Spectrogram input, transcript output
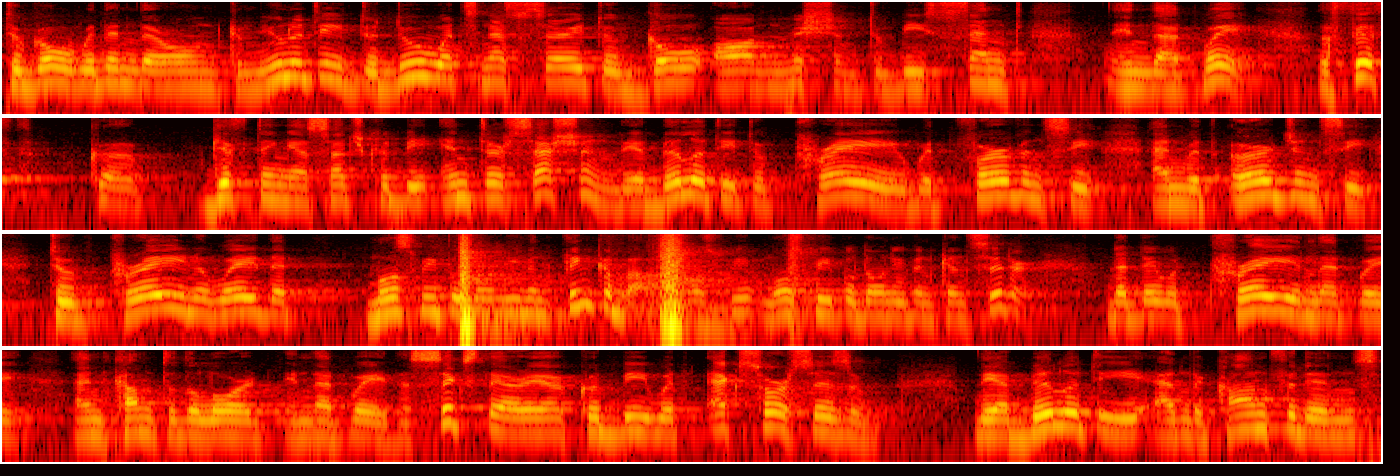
to go within their own community, to do what's necessary to go on mission, to be sent in that way. The fifth uh, Gifting as such could be intercession, the ability to pray with fervency and with urgency, to pray in a way that most people don't even think about, most, pe- most people don't even consider, that they would pray in that way and come to the Lord in that way. The sixth area could be with exorcism, the ability and the confidence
